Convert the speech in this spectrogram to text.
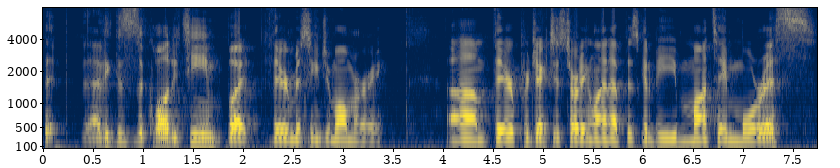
I think this is a quality team, but they're missing Jamal Murray. Um, their projected starting lineup is going to be Monte Morris.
